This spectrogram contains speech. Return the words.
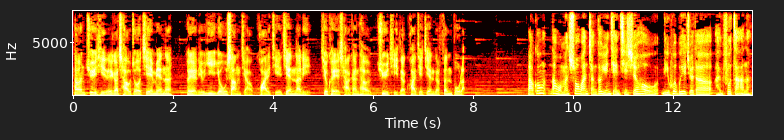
它们具体的一个操作界面呢，可以留意右上角快捷键那里，就可以查看到具体的快捷键的分布了。老公，那我们说完整个云剪辑之后，你会不会觉得很复杂呢？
